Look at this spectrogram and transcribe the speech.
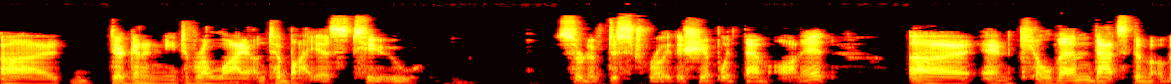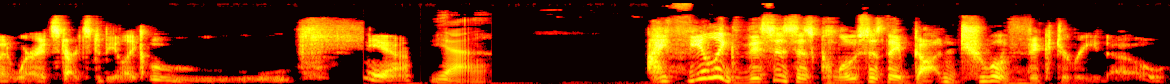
uh, they're going to need to rely on Tobias to sort of destroy the ship with them on it, uh, and kill them. That's the moment where it starts to be like, ooh. Yeah. Yeah. I feel like this is as close as they've gotten to a victory, though.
